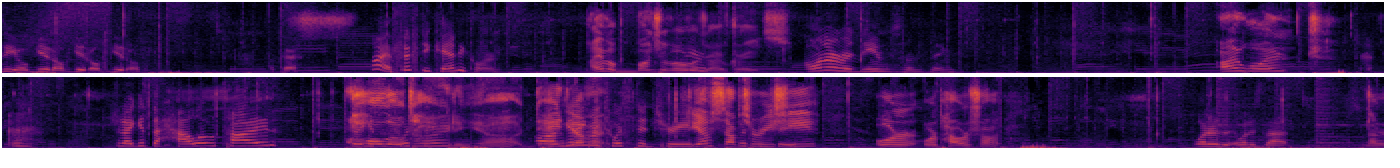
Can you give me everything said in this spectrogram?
Zio, get off, get off, get off. Okay. I have 50 candy corn. I have a bunch of overdrive crates. I want to redeem something. I want Should I get the Hallow Tide? Hollow Tide. Yeah. Oh, hey, I'm getting the a, Twisted Tree. do you have Tree. or or Power Shot? What are the, what is that? Never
